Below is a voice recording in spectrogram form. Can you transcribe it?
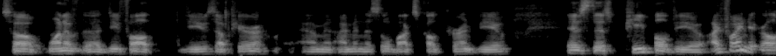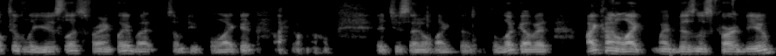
So one of the default views up here, I'm in, I'm in this little box called current view, is this people view. I find it relatively useless, frankly, but some people like it. I don't know. It just, I don't like the, the look of it. I kind of like my business card view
